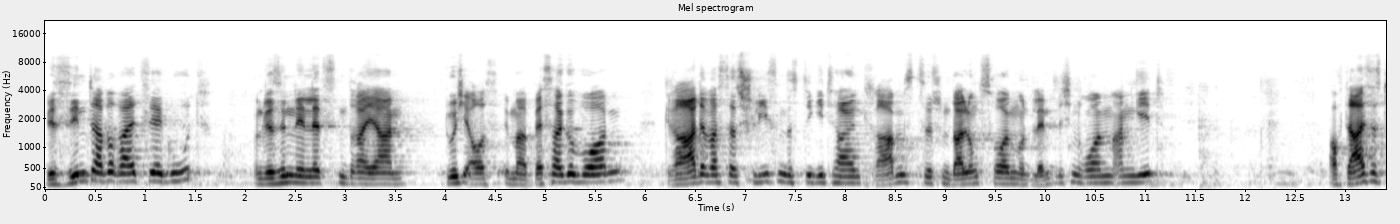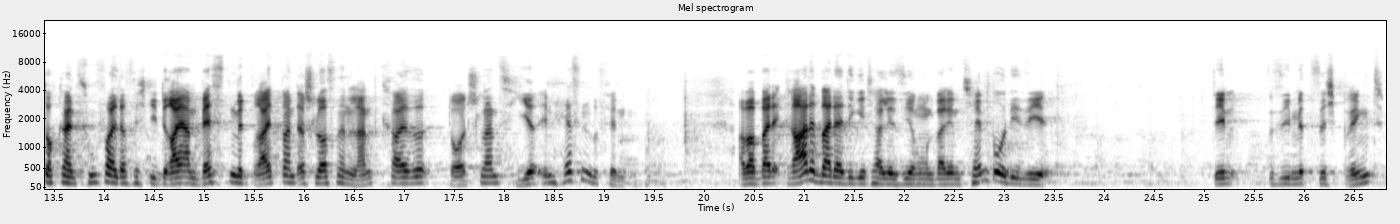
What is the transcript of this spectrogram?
Wir sind da bereits sehr gut, und wir sind in den letzten drei Jahren durchaus immer besser geworden gerade was das Schließen des digitalen Grabens zwischen Ballungsräumen und ländlichen Räumen angeht. Auch da ist es doch kein Zufall, dass sich die drei am besten mit Breitband erschlossenen Landkreise Deutschlands hier in Hessen befinden. Aber gerade bei der Digitalisierung und bei dem Tempo, den sie mit sich bringt,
